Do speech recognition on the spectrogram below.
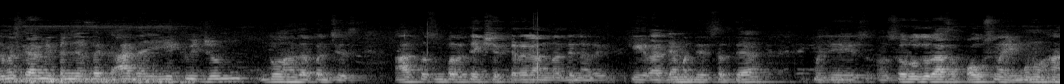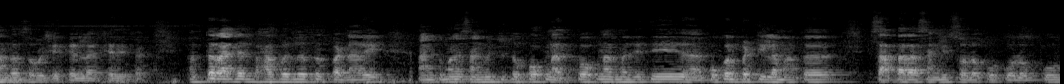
नमस्कार मी पंजाब आज आहे एकवीस जून दोन हजार पंचवीस. आजपासून परत एक शेतकऱ्याला अंदाज देणार आहे की राज्यामध्ये सध्या म्हणजे सर्वदूर असा पाऊस नाही म्हणून हा अंदाज सर्व शेतकऱ्याला लक्षात येतात फक्त राज्यात भाग बदलतच पडणार आहे. आणि तुम्हाला सांगू इच्छितो कोकणात. कोकणात म्हणजे ते कोकणपट्टीला मात्र सातारा सांगली सोलापूर कोल्हापूर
